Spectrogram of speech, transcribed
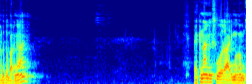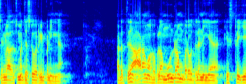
அடுத்து பாருங்கள் எக்கனாமிக்ஸ் ஒரு அறிமுகம் சரிங்களா? அதை சும்மா ஜஸ்ட் ஒரு ரீட் பண்ணிக்கங்க. அடுத்து ஆறாம் வகுப்பில் மூன்றாம் பருவத்தில் நீங்கள் ஹிஸ்ட்ரிக்கு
